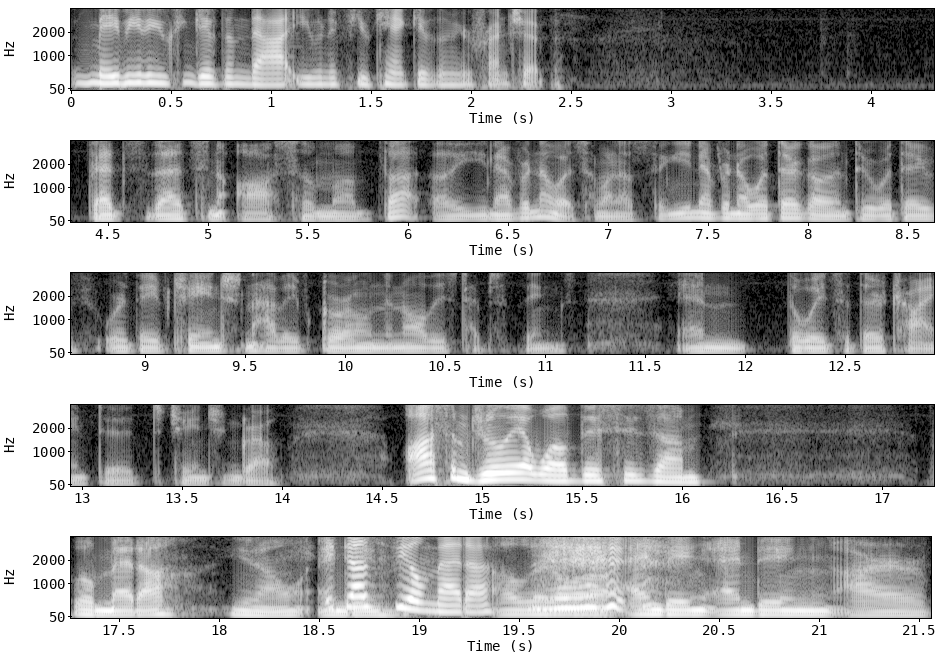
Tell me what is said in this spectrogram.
maybe you can give them that even if you can't give them your friendship. That's that's an awesome um, thought. Uh, you never know what someone else thinks. You never know what they're going through, what they've where they've changed and how they've grown, and all these types of things, and the ways that they're trying to, to change and grow. Awesome, Julia. Well, this is um a little meta, you know. It does feel meta. a little ending ending our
